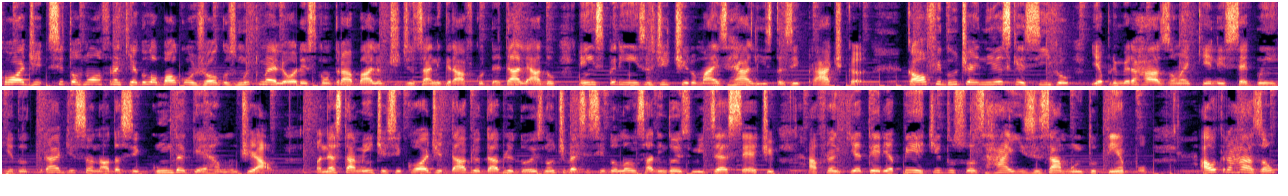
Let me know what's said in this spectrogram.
COD se tornou uma franquia global com jogos muito melhores, com trabalho de design gráfico detalhado em experiências de tiro mais realistas e prática. Call of Duty é inesquecível e a primeira razão é que ele segue o enredo tradicional da Segunda Guerra Mundial. Honestamente, se COD WW2 não tivesse sido lançado em 2017, a franquia teria perdido suas raízes há muito tempo. A outra razão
